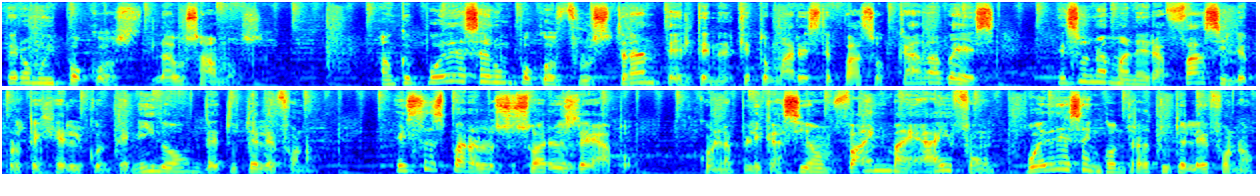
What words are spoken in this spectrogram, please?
pero muy pocos la usamos. Aunque puede ser un poco frustrante el tener que tomar este paso cada vez, es una manera fácil de proteger el contenido de tu teléfono. Esta es para los usuarios de Apple. Con la aplicación Find My iPhone puedes encontrar tu teléfono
